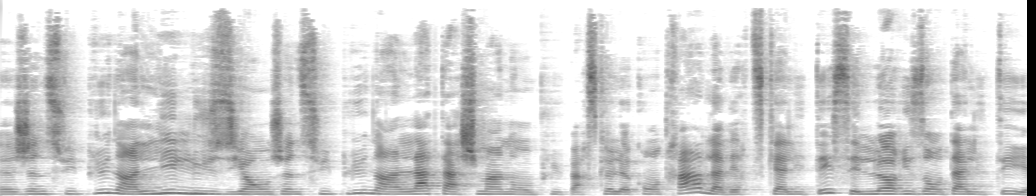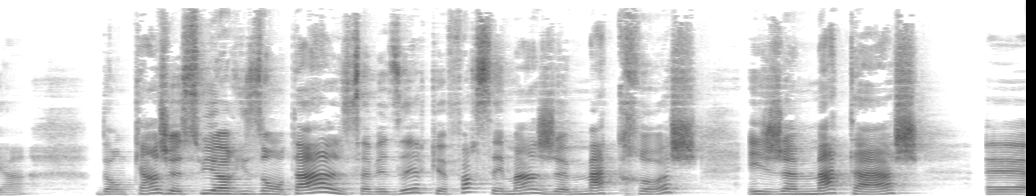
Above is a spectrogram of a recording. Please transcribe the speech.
euh, je ne suis plus dans l'illusion, je ne suis plus dans l'attachement non plus, parce que le contraire de la verticalité, c'est l'horizontalité. Hein. Donc, quand je suis horizontale, ça veut dire que forcément, je m'accroche et je m'attache euh,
